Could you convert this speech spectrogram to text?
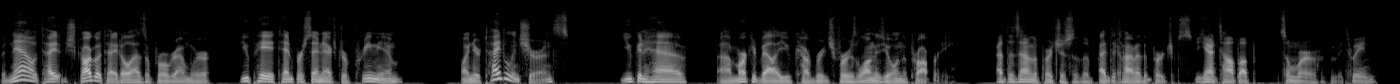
But now, Chicago Title has a program where if you pay a 10% extra premium on your title insurance, you can have uh, market value coverage for as long as you own the property At the time of the purchase of the at the time of the purchase. you can't top up somewhere in between.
